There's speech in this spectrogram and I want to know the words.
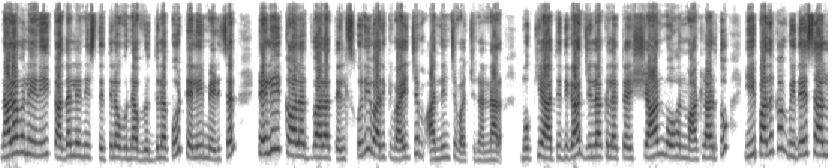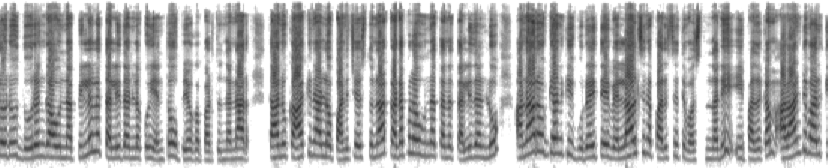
నడవలేని కదలేని స్థితిలో ఉన్న వృద్ధులకు టెలిమెడిసిన్ టెలికాలర్ ద్వారా తెలుసుకుని వారికి వైద్యం అందించవచ్చునన్నారు. ముఖ్య అతిథిగా జిల్లా కలెక్టర్ షాన్ మోహన్ మాట్లాడుతూ ఈ పథకం విదేశాల్లోనూ దూరంగా ఉన్న పిల్లల తల్లిదండ్రులకు ఎంతో ఉపయోగపడుతుందన్నారు. తాను కాకినాడలో పనిచేస్తున్నా కడపలో ఉన్న తన తల్లిదండ్రులు అనారోగ్యానికి గురైతే వెళ్ళాల్సిన పరిస్థితి వస్తుందని ఈ పథకం అలాంటి వారికి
